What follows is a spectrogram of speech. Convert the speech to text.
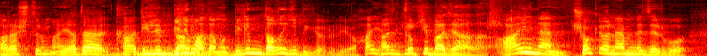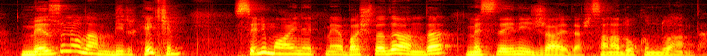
araştırma ya da kadim Bilim bilim, dalı. adamı, bilim dalı gibi görülüyor. Hayır. Halbuki tıp iki bacağı var. Aynen çok önemlidir bu. Mezun olan bir hekim seni muayene etmeye başladığı anda mesleğini icra eder. Sana dokunduğu anda.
